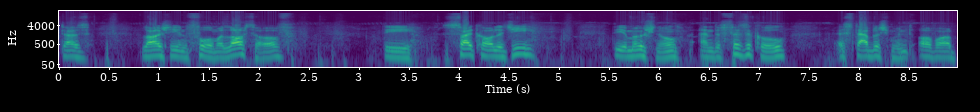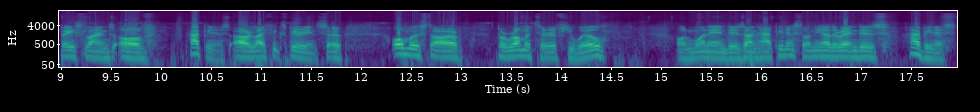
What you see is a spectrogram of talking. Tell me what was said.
does largely inform a lot of the psychology, the emotional, and the physical establishment of our baselines of happiness, our life experience. So, almost our barometer, if you will, on one end is unhappiness, on the other end is happiness.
